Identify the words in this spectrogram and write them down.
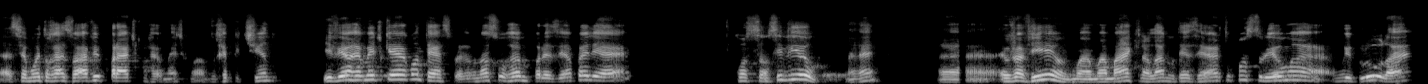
uh, ser muito razoável e prático, realmente, repetindo, e ver realmente o que acontece. Por exemplo, o nosso ramo, por exemplo, ele é construção civil. Né? Ah, eu já vi uma, uma máquina lá no deserto construir uma, um iglu lá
